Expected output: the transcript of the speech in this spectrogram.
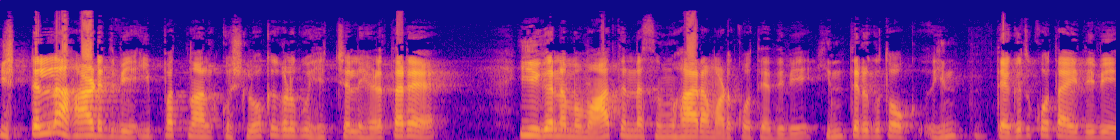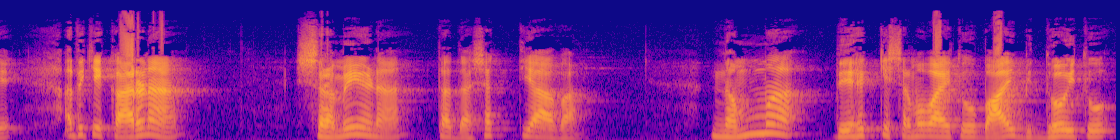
ಇಷ್ಟೆಲ್ಲ ಹಾಡಿದ್ವಿ, ಇಪ್ಪತ್ನಾಲ್ಕು ಶ್ಲೋಕಗಳಿಗೂ ಹೆಚ್ಚಲ್ಲಿ ಹೇಳ್ತಾರೆ ಈಗ ನಮ್ಮ ಮಾತನ್ನು ಸಂಹಾರ ಮಾಡ್ಕೋತಾ ಇದ್ದೀವಿ ಹಿಂತಿರುಗುತ್ತೋ ಹಿಂ ತೆಗೆದುಕೋತಾ ಇದ್ದೀವಿ ಅದಕ್ಕೆ ಕಾರಣ, ಶ್ರಮೇಣ ತದಶಕ್ತ್ಯಾವ. ನಮ್ಮ ದೇಹಕ್ಕೆ ಶ್ರಮವಾಯಿತು, ಬಾಯಿ ಬಿದ್ದೋಯಿತು,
